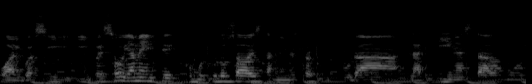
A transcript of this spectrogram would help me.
o algo así. Y pues obviamente, como tú lo sabes, también nuestra cultura latina ha estado muy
